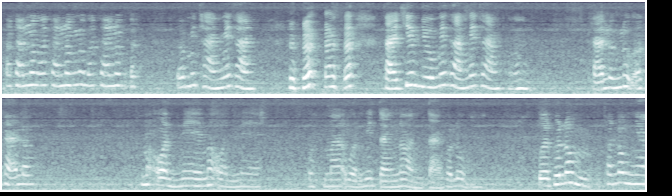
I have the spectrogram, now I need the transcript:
เอาขาลงเอาขาลงลูกเอาขาลงเออไม่ทางไม่ทาง ถ่ายคลิปอยู่ไม่ทางไม่ทางขาลงลูกเอาขาลงมาอ่อนแม่มาอ่อนแม่อดมาอวดมีตังนอนต่างพัดลมเปิดพัดลมพัดลมใหญ่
